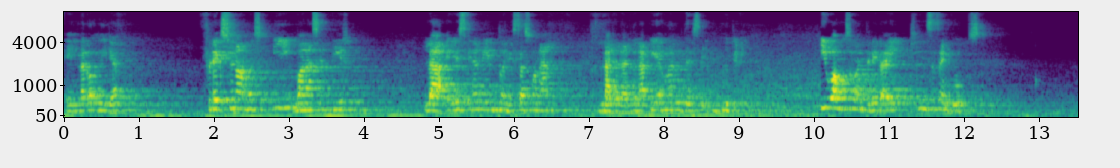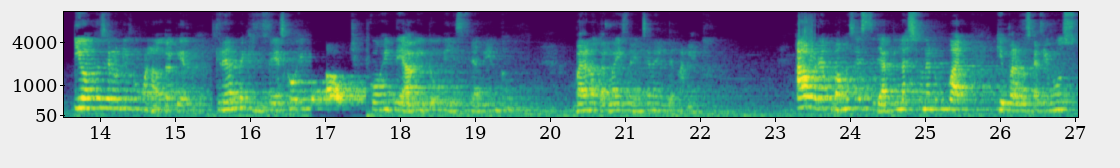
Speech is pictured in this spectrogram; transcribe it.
en la rodilla, flexionamos y van a sentir la, el estiramiento en esta zona lateral de la pierna desde el glúteo. Y vamos a mantener ahí 15 segundos. Y vamos a hacer lo mismo con la otra pierna. Créanme que si ustedes cogen, cogen de hábito el estiramiento, van a notar la diferencia en el entrenamiento. Ahora vamos a estirar la zona lumbar, que para los que hacemos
